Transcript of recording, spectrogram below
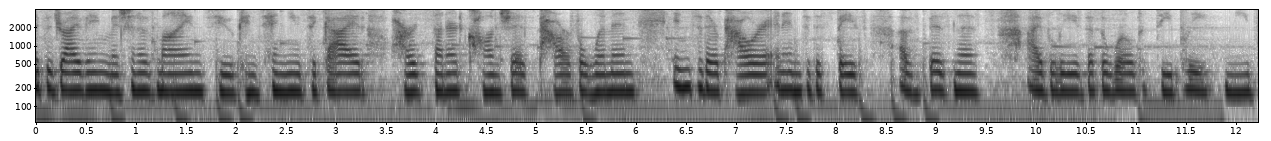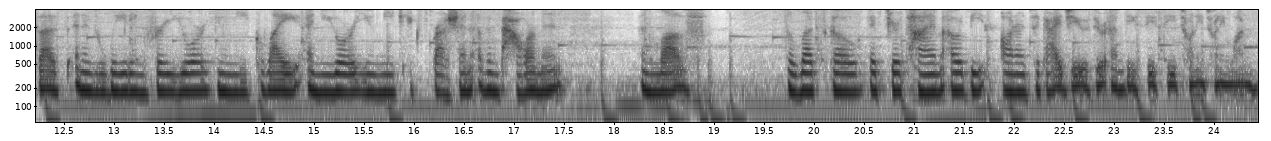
It's a driving mission of mine to continue to guide heart centered, conscious, powerful women into their power and into the space of business. I believe that the world deeply needs us and is waiting for your unique light and your unique expression of empowerment and love. So let's go. It's your time. I would be honored to guide you through NBCC 2021.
